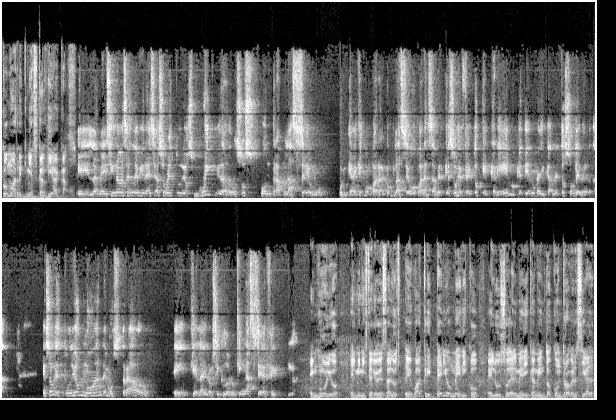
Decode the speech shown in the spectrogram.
como arritmias cardíacas. Eh, la medicina basada en la evidencia son estudios muy cuidadosos contra placebo, porque hay que comparar con placebo para saber que esos efectos que creemos que tiene un medicamento son de verdad. Esos estudios no han demostrado eh, que la sea efectiva. En julio, el Ministerio de Salud dejó a criterio médico el uso del medicamento controversial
